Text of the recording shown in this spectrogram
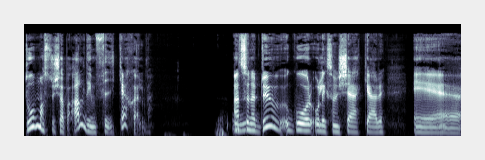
då måste du köpa all din fika själv. Alltså när du går och liksom käkar, eh,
